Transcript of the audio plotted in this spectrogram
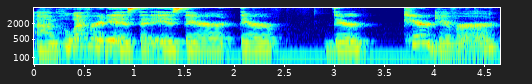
um, whoever it is that is their their their caregiver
